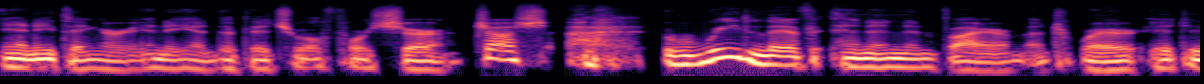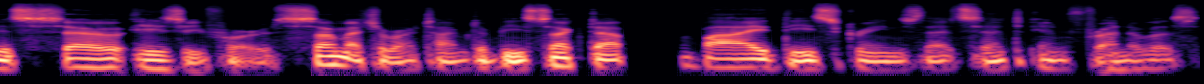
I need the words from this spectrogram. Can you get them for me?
anything or any individual, for sure. Josh, we live in an environment where it is so easy for so much of our time to be sucked up by these screens that sit in front of us.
